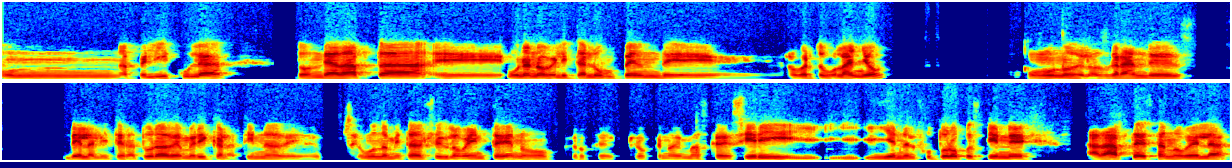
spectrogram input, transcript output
una, película donde adapta eh, una novelita Lumpen de Roberto Bolaño, uno de los grandes de la literatura de América Latina de segunda mitad del siglo XX, ¿no? Creo que, creo que no hay más que decir y, y, en el futuro pues tiene, adapta esta novela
